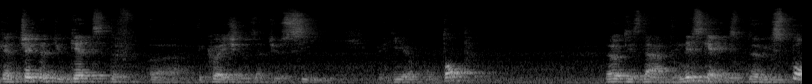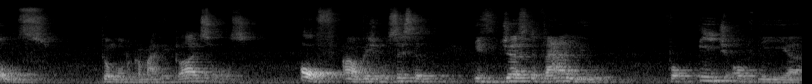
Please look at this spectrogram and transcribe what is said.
Can check that you get the uh, equations that you see here on top. Notice that in this case, the response to a monochromatic light source of our visual system is just the value for each of the uh,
